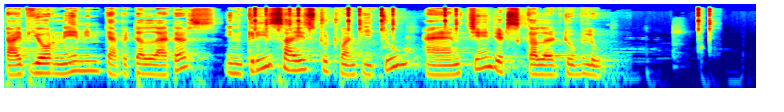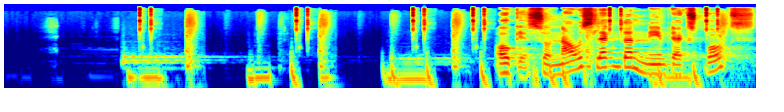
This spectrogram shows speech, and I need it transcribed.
Type your name in capital letters, increase size to 22 and change its color to blue. Okay, so now select the name text box,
